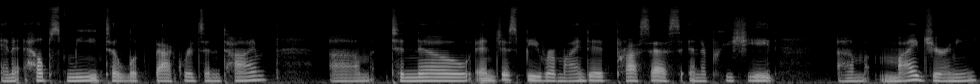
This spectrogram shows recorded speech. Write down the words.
and it helps me to look backwards in time um, to know and just be reminded process and appreciate um, my journey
